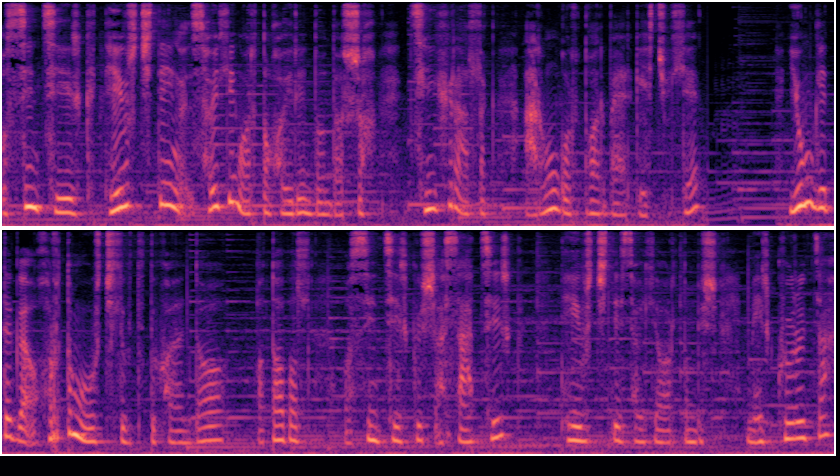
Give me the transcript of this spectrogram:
улсын цирк, тээвэрчдийн соёлын ордон хоёрын дунд орших цэнхэр алаг 13 дугаар байр гээчвүлээ. Юм гэдэг хурдан өөрчлөгддөг хойндоо одоо бол улсын цирк биш асаа цирк тээвэрчтэй соёлын ордон биш Меркури зах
